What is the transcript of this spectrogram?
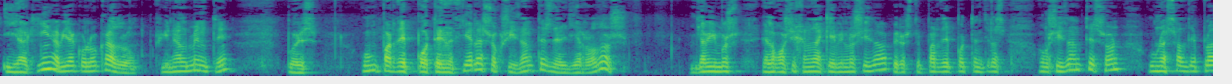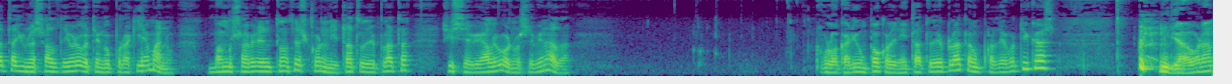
Y aquí había colocado finalmente pues un par de potenciales oxidantes del hierro 2. Ya vimos el agua oxigenada que bien oxidado, pero este par de potenciales oxidantes son una sal de plata y una sal de oro que tengo por aquí a mano. Vamos a ver entonces con nitrato de plata si se ve algo o no se ve nada. Colocaría un poco de nitrato de plata, un par de goticas, y ahora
